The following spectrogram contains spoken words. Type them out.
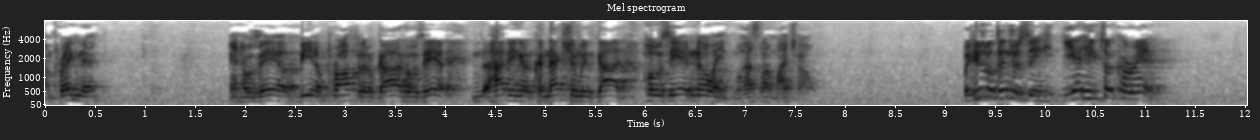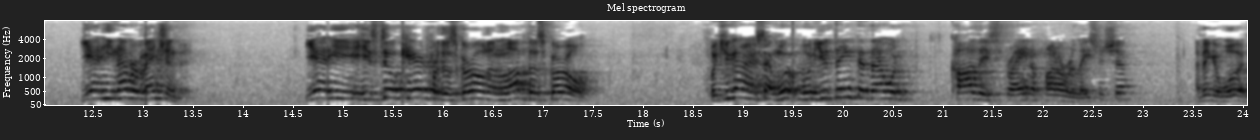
I'm pregnant. And Hosea, being a prophet of God, Hosea having a connection with God, Hosea knowing, well, that's not my child. But here's what's interesting. Yet he took her in. Yet he never mentioned it. Yet he, he still cared for this girl and loved this girl. But you gotta understand, would, would you think that that would cause a strain upon a relationship? I think it would.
